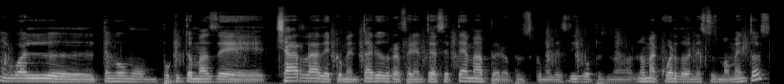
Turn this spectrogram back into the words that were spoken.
Igual tengo un poquito más de charla, de comentarios referente a ese tema, pero pues como les digo, pues no, no me acuerdo en estos momentos.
